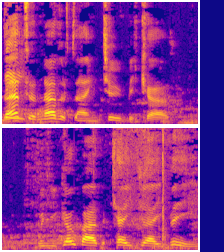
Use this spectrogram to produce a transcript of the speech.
That's another thing too, because when you go by the KJV,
